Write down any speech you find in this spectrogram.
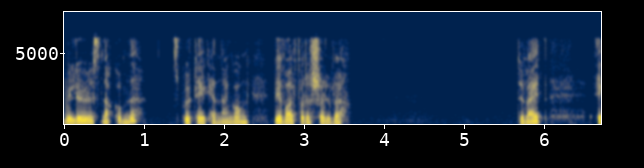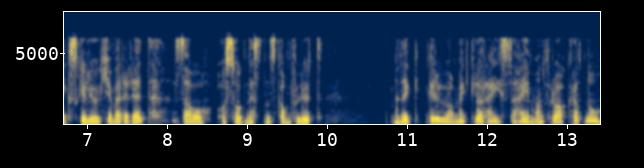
Vil du snakke om det? spurte jeg henne en gang vi var for oss sjølve. Du veit, jeg skulle jo ikke være redd, sa hun og så nesten skamfull ut, men jeg grua meg til å reise hjemmefra akkurat nå.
